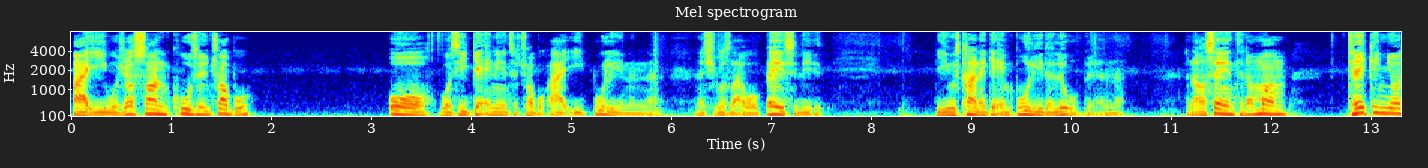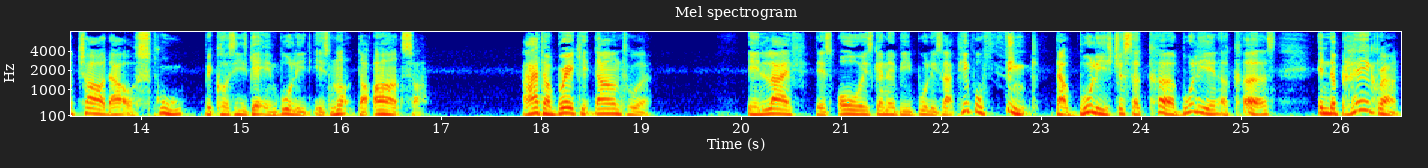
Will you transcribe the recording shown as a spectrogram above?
I.e., was your son causing trouble or was he getting into trouble, i.e., bullying and that? And she was like, well, basically, he was kind of getting bullied a little bit and that. And I was saying to the mum, taking your child out of school because he's getting bullied is not the answer. I had to break it down to her. In life, there's always going to be bullies. Like people think that bullies just occur, bullying occurs in the playground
